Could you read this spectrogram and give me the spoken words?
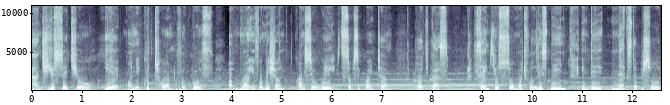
And you set your year on a good tone for growth. Uh, more information comes your way with subsequent um, podcasts. Thank you so much for listening. In the next episode,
